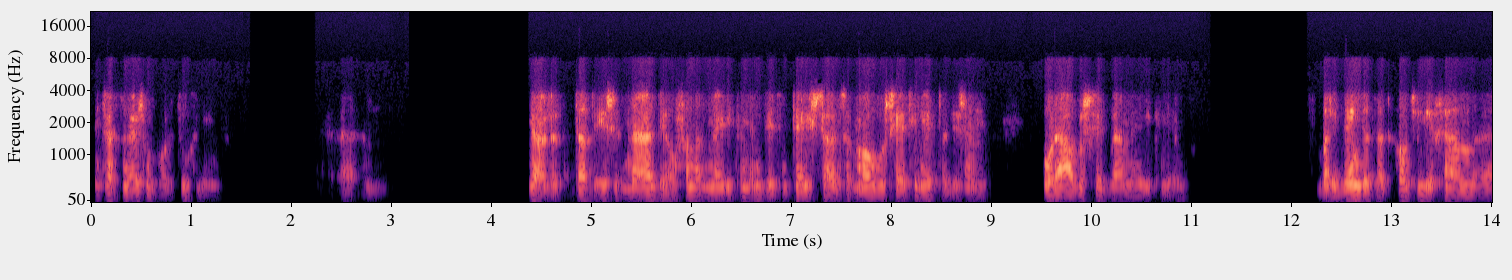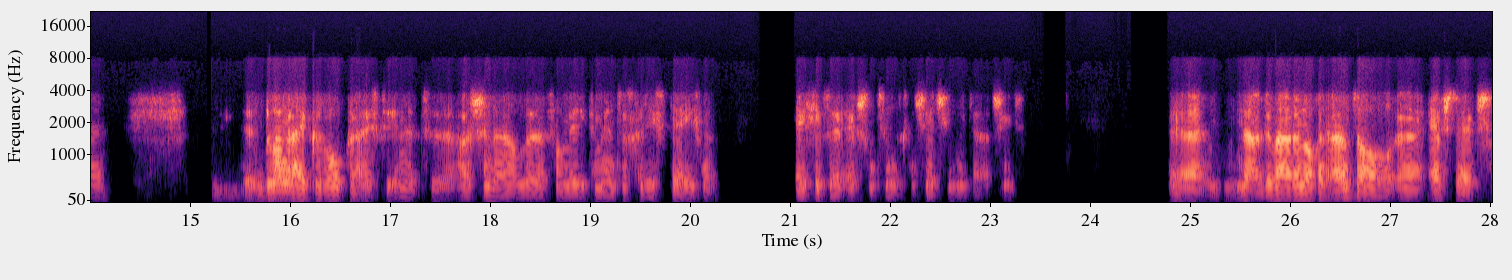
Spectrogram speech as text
intraveneus moet worden toegediend. Ehm, nou, dat, dat, is het nadeel van dat medicament. Dit in tegenstelling tot mobocertinib, dat is een oraal beschikbaar medicament. Maar ik denk dat dat antilichaam uh, een belangrijke rol krijgt in het uh, arsenaal uh, van medicamenten gericht tegen EGFR exon 20 insertiemutaties. nou, er waren nog een aantal abstracts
